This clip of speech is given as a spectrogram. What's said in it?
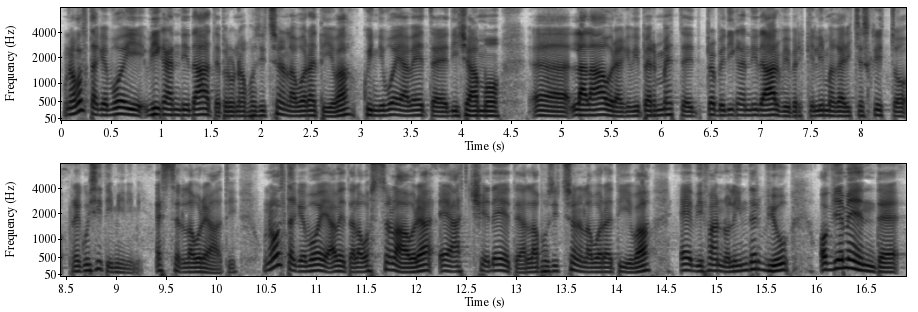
una volta che voi vi candidate per una posizione lavorativa, quindi voi avete diciamo eh, la laurea che vi permette proprio di candidarvi perché lì magari c'è scritto requisiti minimi, essere laureati. Una volta che voi avete la vostra laurea e accedete alla posizione lavorativa e vi fanno l'interview, ovviamente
